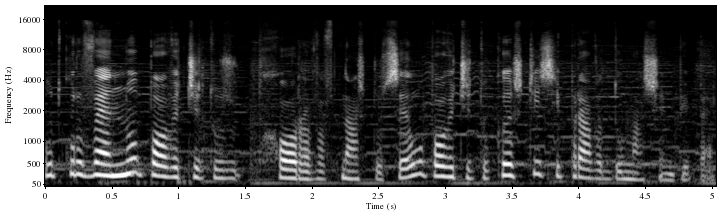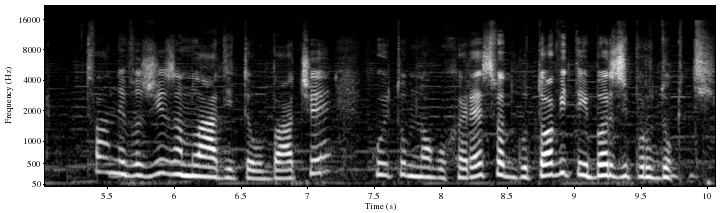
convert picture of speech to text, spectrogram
откровенно повечето хора в нашото село, повечето къщи си правят домашен пипер. Това не въжи за младите обаче, които много харесват готовите и бързи продукти.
